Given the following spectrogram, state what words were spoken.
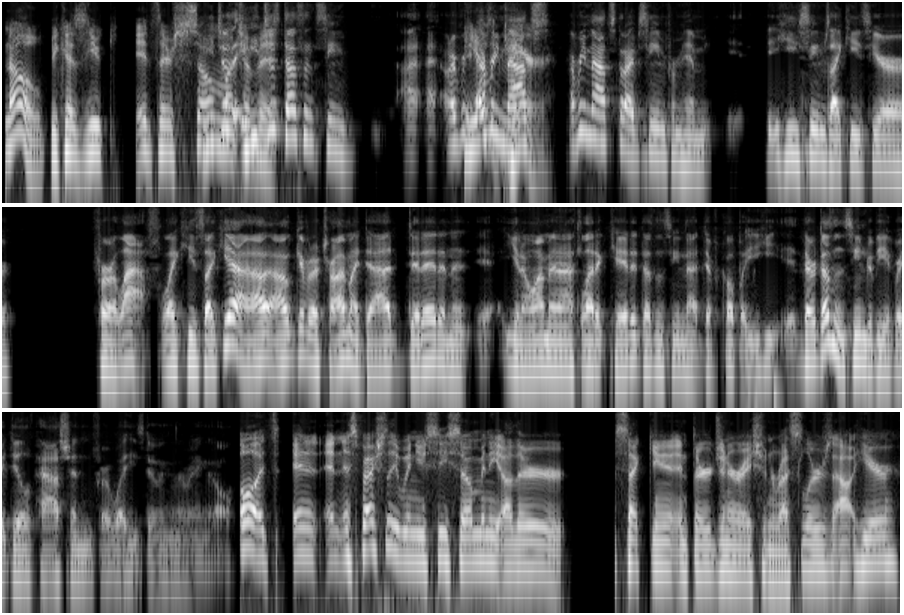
know because you it's there's so he much of he it. just doesn't seem I, I, every every match care. Every match that I've seen from him he seems like he's here for a laugh like he's like yeah I'll, I'll give it a try my dad did it and it, you know I'm an athletic kid it doesn't seem that difficult but he there doesn't seem to be a great deal of passion for what he's doing in the ring at all Oh, it's and and especially when you see so many other second and third generation wrestlers out here.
